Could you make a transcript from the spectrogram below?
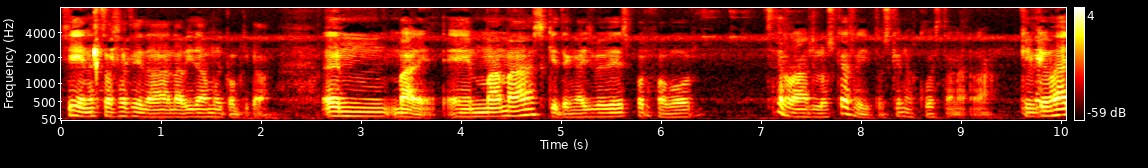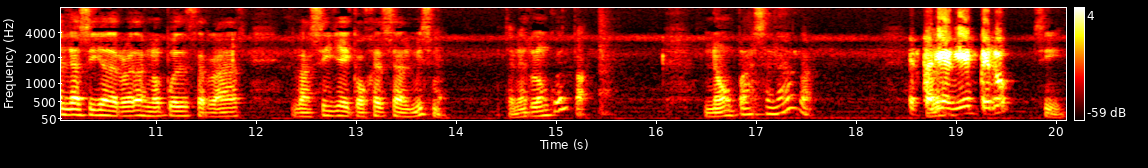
Sí, en esta sociedad la vida es muy complicada. Em, vale, eh, mamás que tengáis bebés, por favor, cerrar los carritos, que no os cuesta nada. Que el que va en la silla de ruedas no puede cerrar la silla y cogerse al mismo. Tenerlo en cuenta. No pasa nada. Estaría bien, pero Sí,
